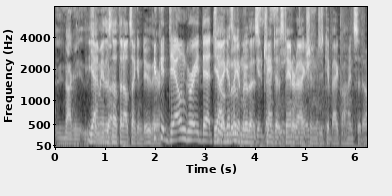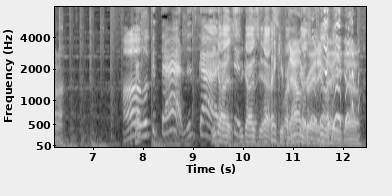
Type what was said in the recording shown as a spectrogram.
you're not gonna, Yeah, so I mean, you're there's done. nothing else I can do there. You could downgrade that to yeah, I I guess I could move that, change back that standard action, and just get back behind Sedona. Oh, Okay. look at that. This guy. You guys, did- you guys, yes. Thank you for right, that. you guys- Downgrading. There you go.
